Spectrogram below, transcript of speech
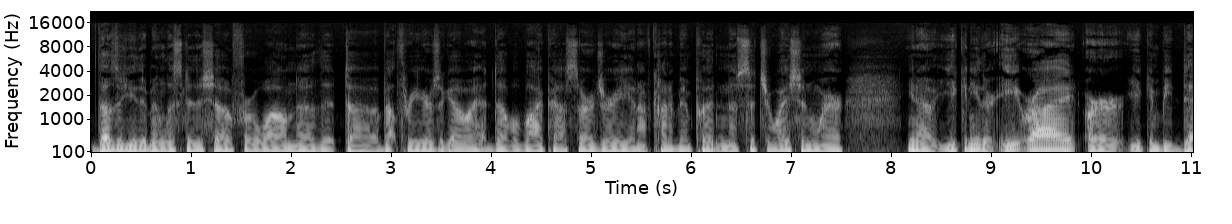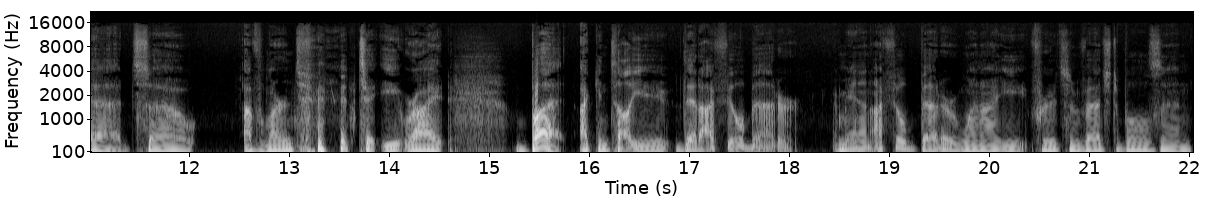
those of you that have been listening to the show for a while know that uh, about three years ago I had double bypass surgery, and I've kind of been put in a situation where, you know, you can either eat right or you can be dead. So I've learned to, eat right, but I can tell you that I feel better man, I feel better when I eat fruits and vegetables, and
